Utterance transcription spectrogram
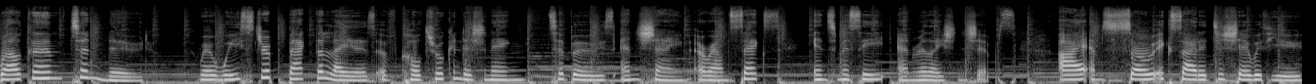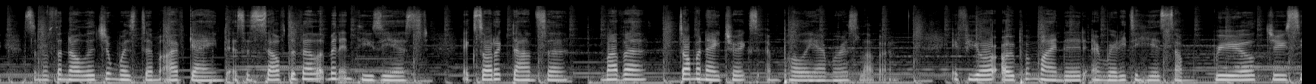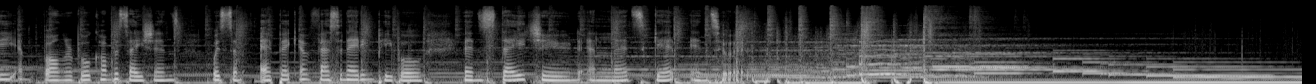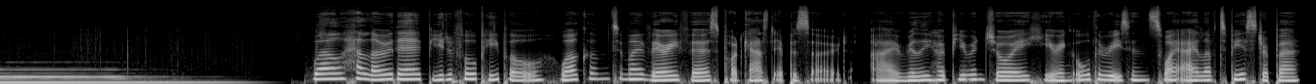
Welcome to Nude, where we strip back the layers of cultural conditioning, taboos, and shame around sex, intimacy, and relationships. I am so excited to share with you some of the knowledge and wisdom I've gained as a self development enthusiast, exotic dancer, mother, dominatrix, and polyamorous lover. If you're open minded and ready to hear some real, juicy, and vulnerable conversations with some epic and fascinating people, then stay tuned and let's get into it. Well, hello there, beautiful people. Welcome to my very first podcast episode. I really hope you enjoy hearing all the reasons why I love to be a stripper,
